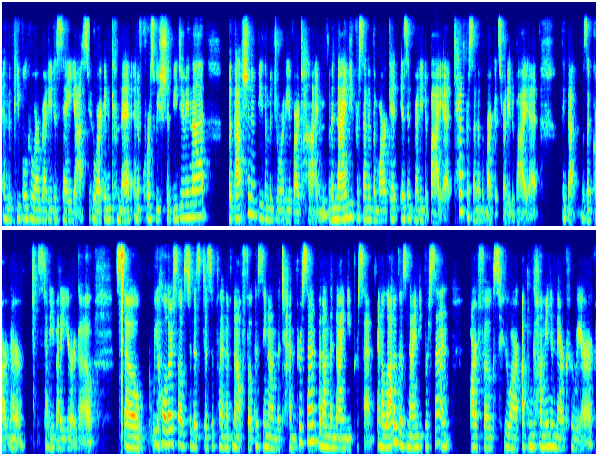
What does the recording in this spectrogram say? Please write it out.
and the people who are ready to say yes, who are in commit. And of course, we should be doing that, but that shouldn't be the majority of our time. The 90% of the market isn't ready to buy it, 10% of the market's ready to buy it. I think that was a Gartner study about a year ago. So we hold ourselves to this discipline of not focusing on the 10%, but on the 90%. And a lot of those 90% are folks who are up and coming in their career,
